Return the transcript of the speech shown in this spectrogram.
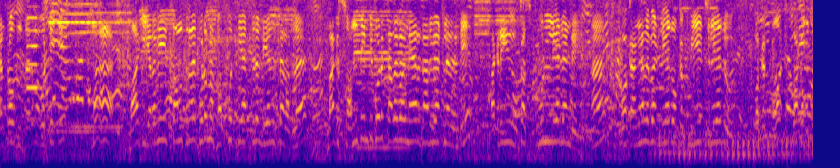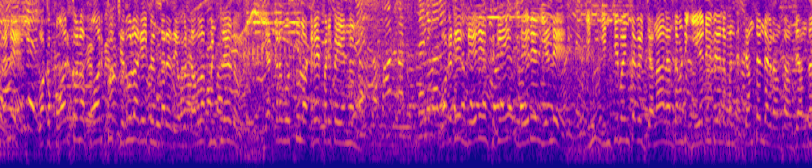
ఎంటర్ అవుతుంది సార్ మా వడ్డీకి. మాకు ఇరవై సంవత్సరాలు కూడా మాకు పప్పు తీర్చడం లేదు సార్ అసలు. మాకు సొంత ఇంటి కూడా కలవ నేర నెరవేర్చలేదండి అక్కడ ఒక స్కూల్ లేదండి. ఒక అంగన్వాడీ లేదు ఒక పిహెచ్ లేదు. ఒక ఒక పార్క్ ఉన్న పార్క్ చెరువులాగా అయిపోయింది సార్ అది. ఒక డెవలప్మెంట్ లేదు. ఎక్కడ వస్తువులు అక్కడే పడిపోయాయి ఉన్నాయి ఒకటి లేడీస్కి లేడీస్ ఏంటి ఇన్- ఇంచుమించు అక్కడ జనాలు ఎంతమంది? ఏడు వేల మంది. స్ట్రెంత్ అండి అక్కడ అంత. జంత్.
